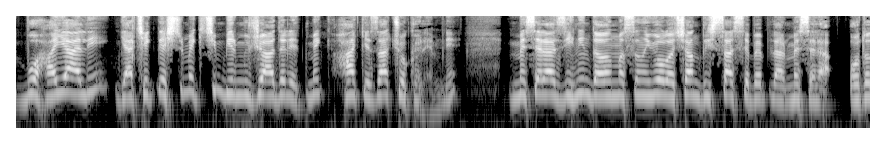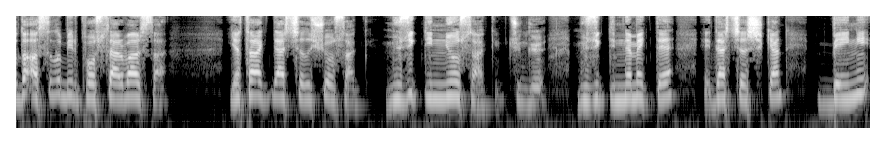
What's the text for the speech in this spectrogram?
bu hayali gerçekleştirmek için bir mücadele etmek hakeza çok önemli. Mesela zihnin dağılmasına yol açan dışsal sebepler mesela odada asılı bir poster varsa, yatarak ders çalışıyorsak, müzik dinliyorsak çünkü müzik dinlemek de e, ders çalışırken beyni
